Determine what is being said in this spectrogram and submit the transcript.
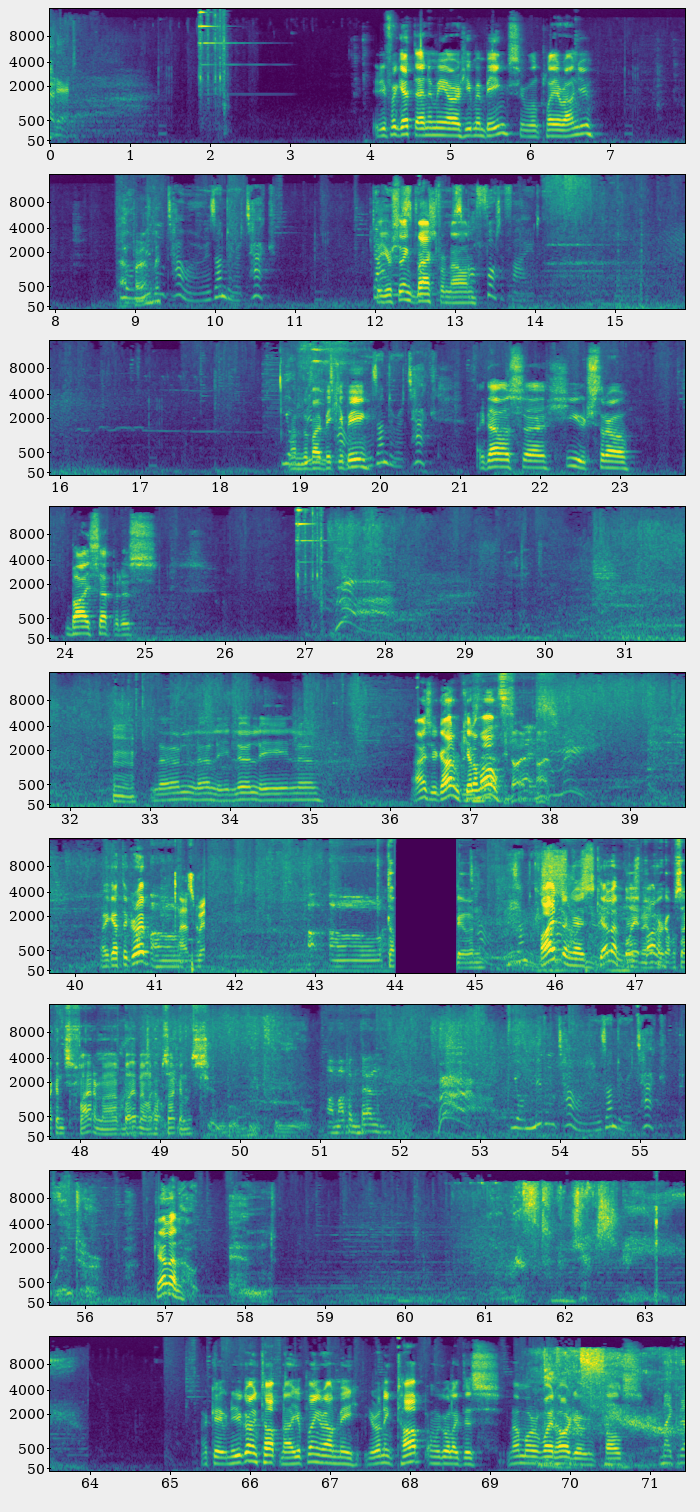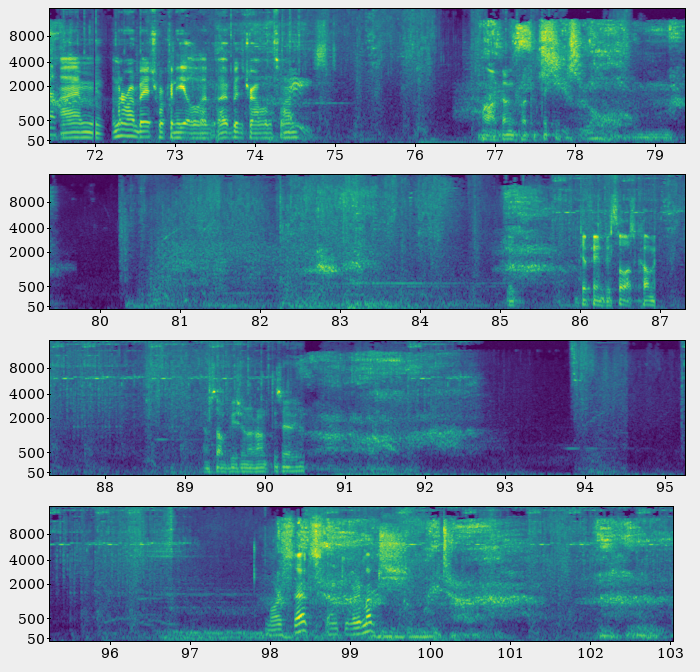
Did you forget the enemy are human beings who will play around you? Your Apparently. middle tower is under attack. So you're Dire saying back from now on. Are fortified. Your Wanted to buy middle BKB? is under attack. Like that was a huge throw by Sepatus. Lul, lully, lully, lul. Nice, you got him. Kill them all. He. Nice. I got the grip. That's great. Uh-oh. Doing. Is under Fight them, guys. Kill them. They're Blade man for a spawning. couple seconds. Fight him. Uh, blade man a couple seconds. I'm up in 10. Your middle tower is under attack. Kill him. Okay, when you're going top now. You're playing around me. You're running top, and we go like this. No more white hard your calls. I'm I'm gonna run base. Work and heal. I, I bid travel. That's fine. Oh, I'm going for the ticky. Definitely saw us coming. Have some vision around this area. More stats. Thank you very much.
